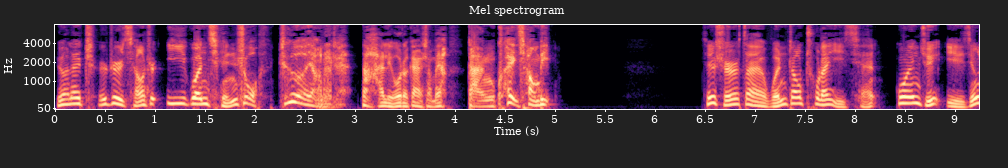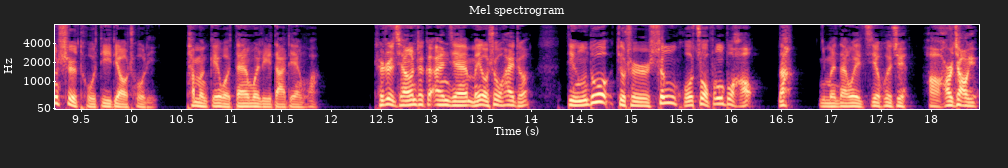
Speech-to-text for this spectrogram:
原来迟志强是衣冠禽兽，这样的人那还留着干什么呀？赶快枪毙！其实，在文章出来以前，公安局已经试图低调处理。他们给我单位里打电话：“陈志强这个案件没有受害者，顶多就是生活作风不好。那你们单位接回去好好教育。”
